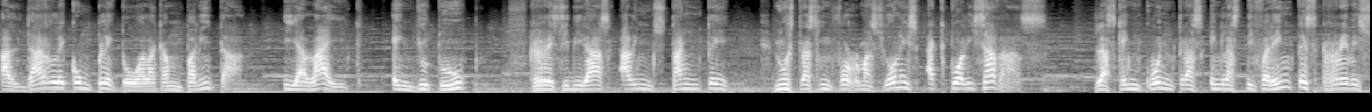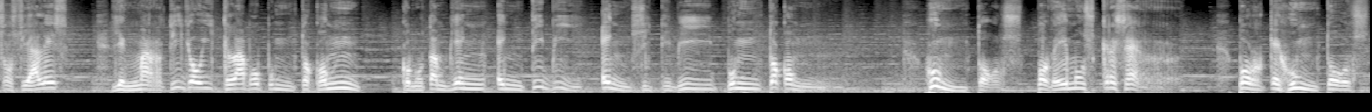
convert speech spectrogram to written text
Al darle completo a la campanita, y a like en YouTube, recibirás al instante nuestras informaciones actualizadas, las que encuentras en las diferentes redes sociales y en martilloyclavo.com, como también en tvnctv.com. Juntos podemos crecer, porque juntos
